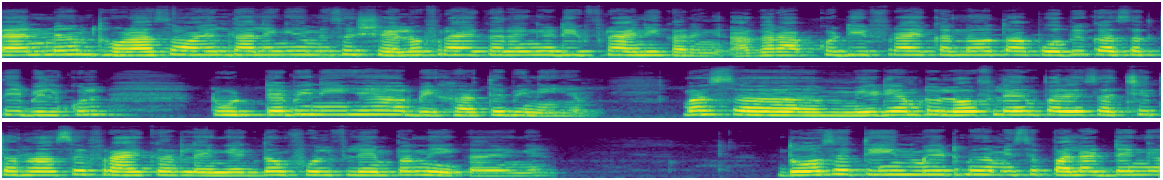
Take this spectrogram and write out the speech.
पैन में हम थोड़ा सा ऑयल डालेंगे, हम इसे शेलो फ्राई करेंगे डीप फ्राई नहीं करेंगे। अगर आपको डीप फ्राई करना हो तो आप वो भी कर सकते हैं, बिल्कुल टूटते भी नहीं हैं और बिखरते भी नहीं हैं। बस मीडियम टू लो फ्लेम पर इसे अच्छी तरह से फ्राई कर लेंगे, एकदम फुल फ्लेम पर नहीं करेंगे। दो से तीन मिनट में हम इसे पलट देंगे,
